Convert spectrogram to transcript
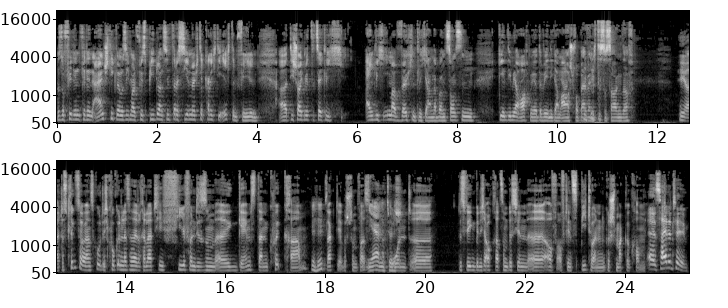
Also für den, für den Einstieg, wenn man sich mal für Speedruns interessieren möchte, kann ich die echt empfehlen. Äh, die schaue ich mir tatsächlich eigentlich immer wöchentlich an, aber ansonsten gehen die mir auch mehr oder weniger am Arsch vorbei, wenn ich das so sagen darf. Ja, das klingt so ganz gut. Ich gucke in letzter Zeit relativ viel von diesem äh, Games Done Quick Kram. Mhm. Sagt dir bestimmt was. Ja, natürlich. Und äh, deswegen bin ich auch gerade so ein bisschen äh, auf, auf den Speedrun-Geschmack gekommen. Äh, Silent Hill.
